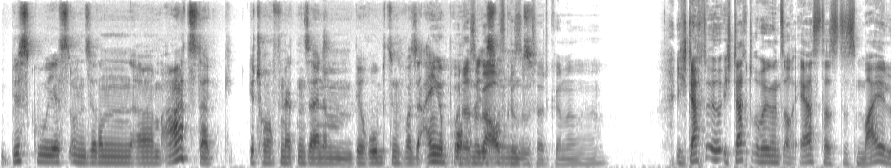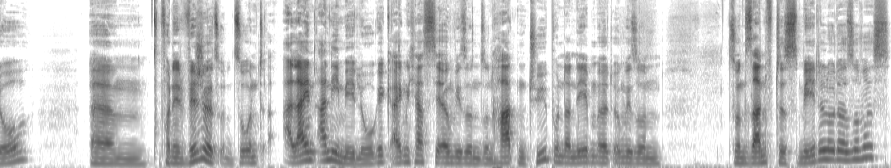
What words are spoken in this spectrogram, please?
Bisco jetzt unseren ähm, Arzt da getroffen hat in seinem Büro, beziehungsweise eingebrochen Oder sogar ist. aufgesucht hat, genau. Ja. Ich, dachte, ich dachte übrigens auch erst, dass das Milo ähm, von den Visuals und so und allein Anime-Logik, eigentlich hast du ja irgendwie so einen, so einen harten Typ und daneben halt irgendwie so ein, so ein sanftes Mädel oder sowas.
